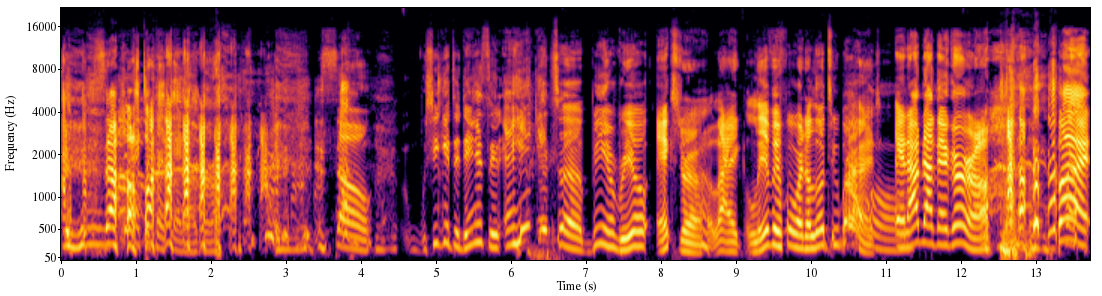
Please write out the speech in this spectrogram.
got to cut that out, So, so she get to dancing, and he gets to being real extra, like living for it a little too much. And I'm not that girl, but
